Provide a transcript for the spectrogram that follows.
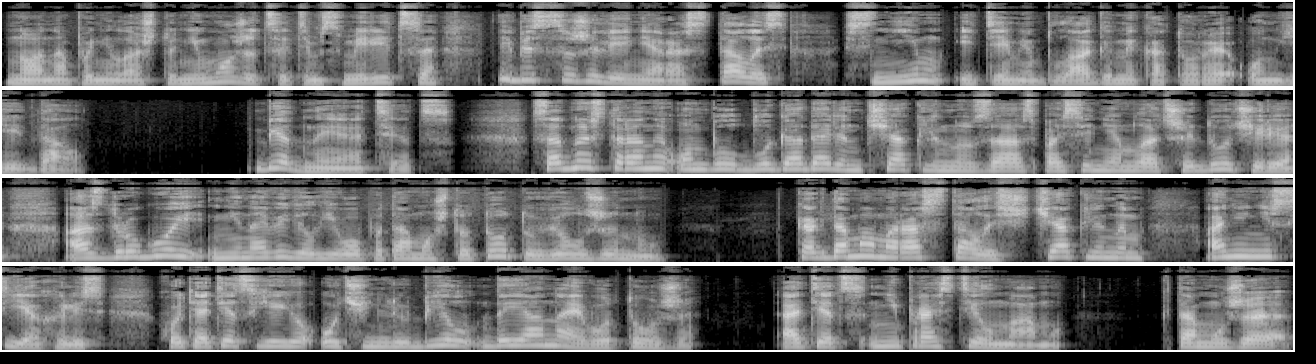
Но она поняла, что не может с этим смириться и без сожаления рассталась с ним и теми благами, которые он ей дал. Бедный отец. С одной стороны, он был благодарен Чаклину за спасение младшей дочери, а с другой ненавидел его потому, что тот увел жену. Когда мама рассталась с Чаклиным, они не съехались, хоть отец ее очень любил, да и она его тоже. Отец не простил маму. К тому же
